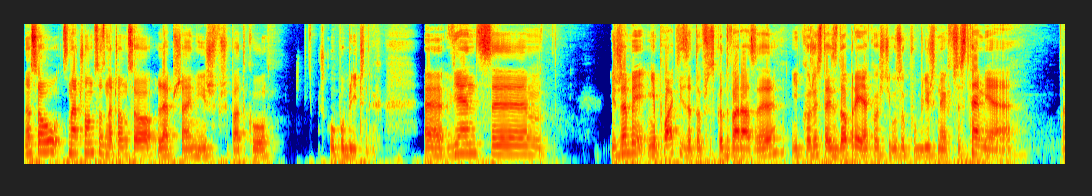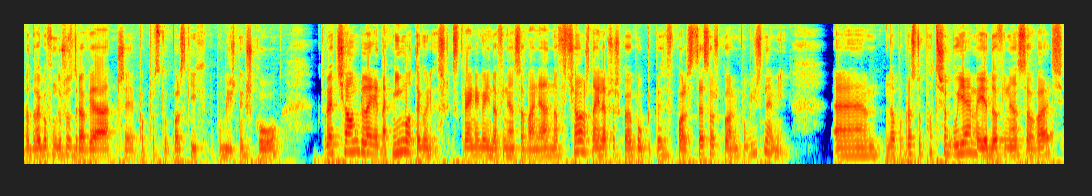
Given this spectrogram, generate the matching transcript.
no są znacząco, znacząco lepsze niż w przypadku szkół publicznych. E, więc i żeby nie płacić za to wszystko dwa razy i korzystać z dobrej jakości usług publicznych w systemie Narodowego Funduszu Zdrowia, czy po prostu polskich publicznych szkół, które ciągle jednak mimo tego skrajnego niedofinansowania, no wciąż najlepsze szkoły w Polsce są szkołami publicznymi. No po prostu potrzebujemy je dofinansować,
